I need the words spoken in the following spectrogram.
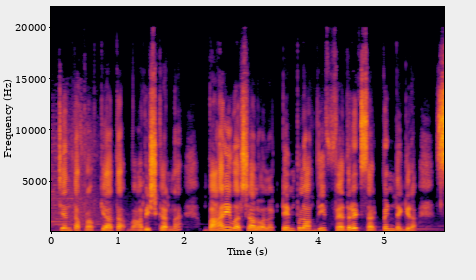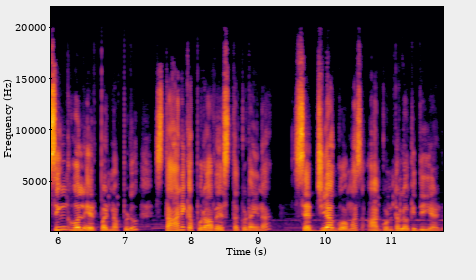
అత్యంత ప్రఖ్యాత ఆవిష్కరణ భారీ వర్షాల వల్ల temple of the feathered serpent దగ్గర సింగ్ హోల్ ఏర్పడినప్పుడు స్థానిక పురావేస్తకుడైన సెర్జియా గోమస్ ఆ గుంటలోకి దిగాడు.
